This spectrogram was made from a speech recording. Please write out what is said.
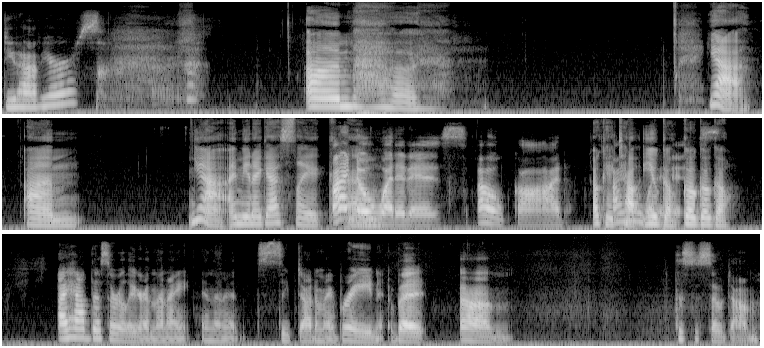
do you have yours Um, yeah. Um, yeah. I mean, I guess like I know um, what it is oh God Okay, I tell you what go, go, go, go. I had this earlier and then I and then it sleeped out of my brain. But um this is so dumb.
